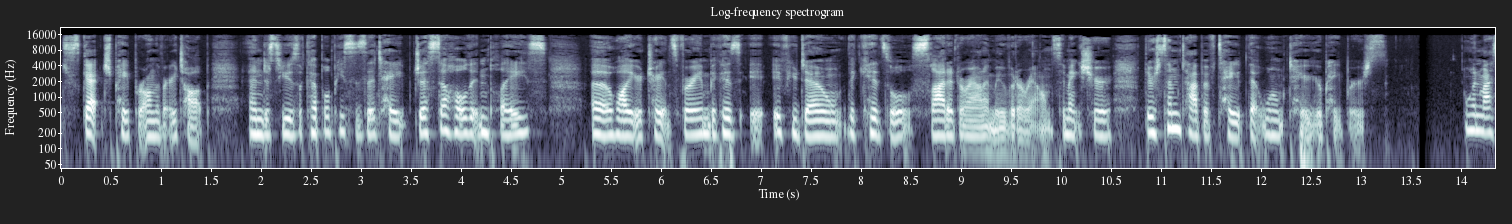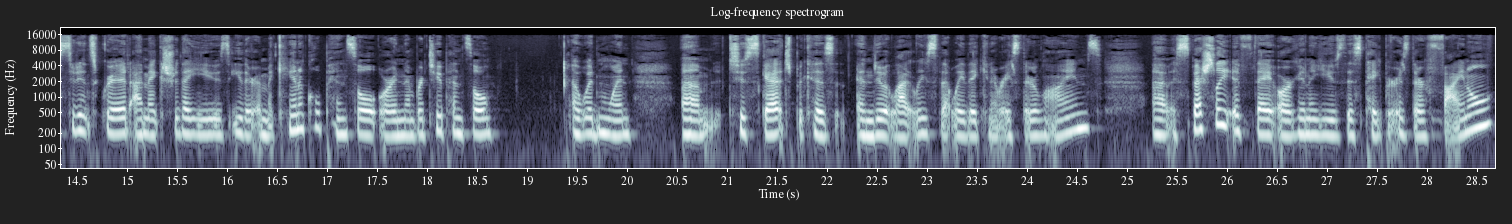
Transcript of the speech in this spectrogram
sketch paper on the very top and just use a couple pieces of tape just to hold it in place uh, while you're transferring because if you don't, the kids will slide it around and move it around. So make sure there's some type of tape that won't tear your papers. When my students grid, I make sure they use either a mechanical pencil or a number two pencil, a wooden one, um, to sketch because and do it lightly so that way they can erase their lines, uh, especially if they are going to use this paper as their final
